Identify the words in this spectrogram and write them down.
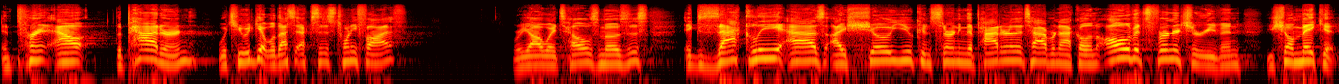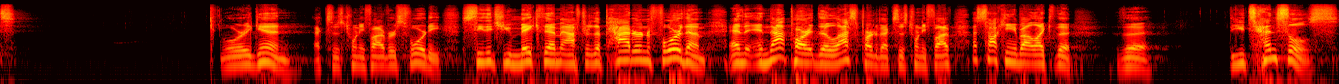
and print out the pattern which he would get? Well, that's Exodus 25, where Yahweh tells Moses, exactly as I show you concerning the pattern of the tabernacle and all of its furniture, even, you shall make it. Or again, Exodus 25, verse 40. See that you make them after the pattern for them. And in that part, the last part of Exodus 25, that's talking about like the, the, the utensils,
